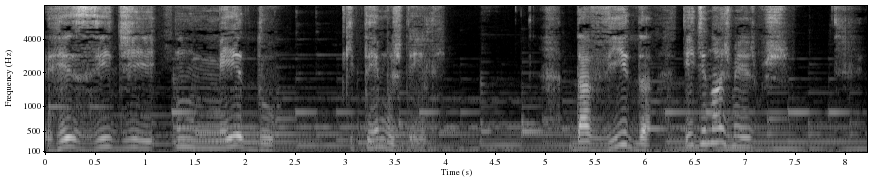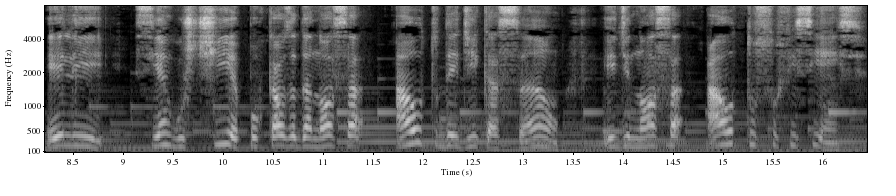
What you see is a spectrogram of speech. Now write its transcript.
reside um medo que temos dele, da vida e de nós mesmos. Ele se angustia por causa da nossa autodedicação e de nossa autossuficiência.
